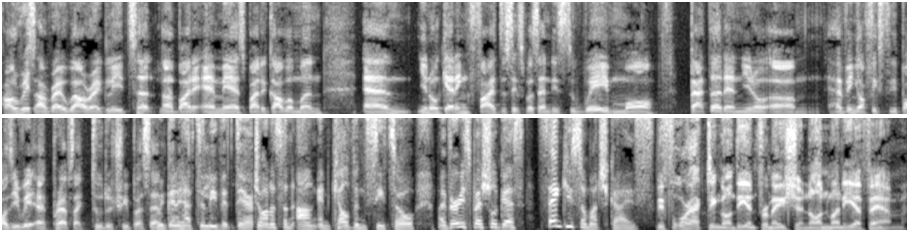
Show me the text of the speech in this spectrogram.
our REITs are very well regulated uh, Yep. by the MAS, by the government, and you know getting five to six percent is way more better than you know um, having your fixed deposit rate at perhaps like two to three percent. We're going to have to leave it there. Jonathan Ang and Kelvin Seetoh, my very special guests. Thank you so much, guys. Before acting on the information on Money FM,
